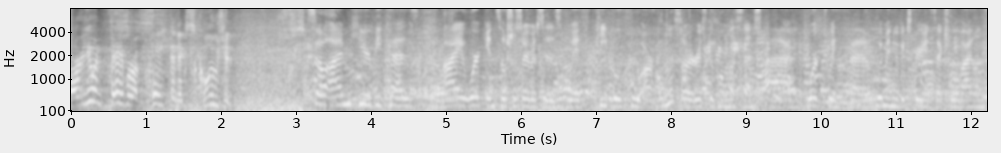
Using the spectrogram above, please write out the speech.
Or are you in favor of hate and exclusion? So I'm here because I work in social services with people who are homeless or at risk of homelessness. I've worked with uh, women who've experienced sexual violence.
